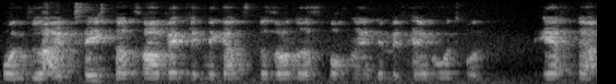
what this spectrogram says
und Leipzig. Das war wirklich ein ganz besonderes Wochenende mit Helmut und erster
